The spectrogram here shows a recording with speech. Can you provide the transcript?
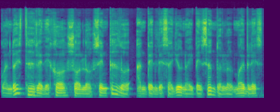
Cuando ésta le dejó solo, sentado ante el desayuno y pensando en los muebles,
